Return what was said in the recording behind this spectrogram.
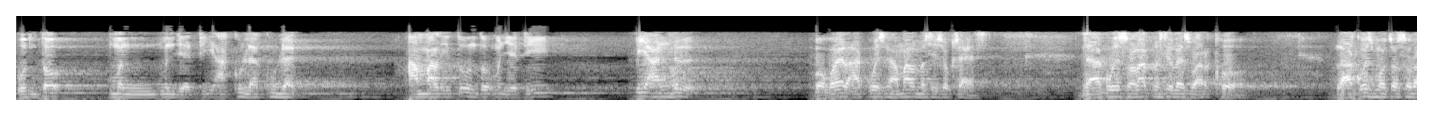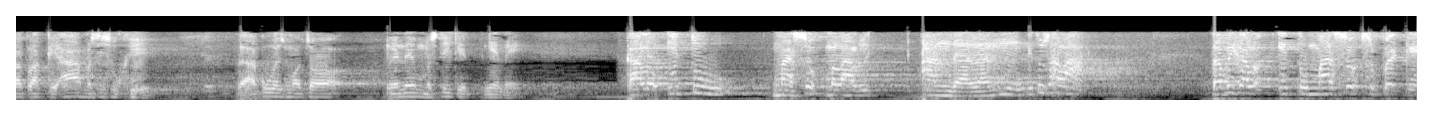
untuk men menjadi agul-agulan. Amal itu untuk menjadi piandel. Pokoknya aku wis ngamal mesti sukses. Lah aku wis salat mesti oleh swarga. Lah aku wis maca surat Waqiah mesti sugih. Lah aku wis maca ngene mesti ngene. Kalau itu masuk melalui andalanmu itu salah. Tapi kalau itu masuk sebagai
